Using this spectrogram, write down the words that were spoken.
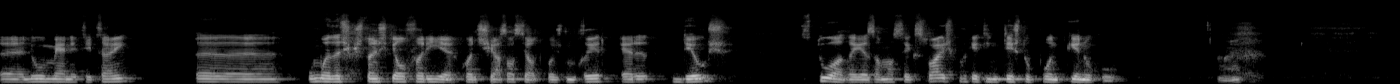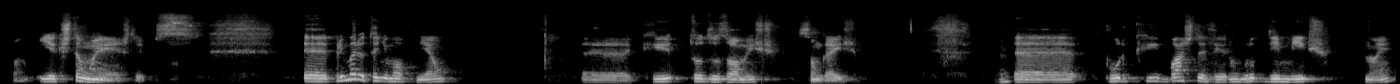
eh, no Humanity tem. uma das questões que ele faria quando chegasse ao céu depois de morrer era: Deus, se tu odeias homossexuais, porque é que meteste o ponto pequeno no cu? É? Bom, e a questão é esta. Eh, primeiro, eu tenho uma opinião eh, que todos os homens são gays, eh, porque basta ver um grupo de amigos, não é?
